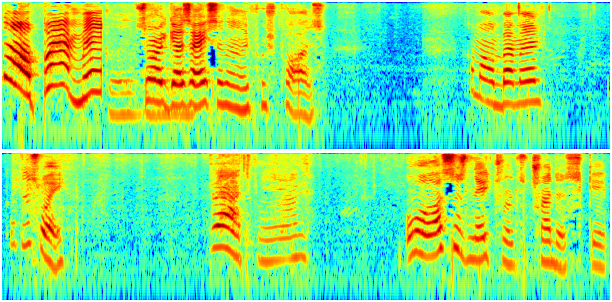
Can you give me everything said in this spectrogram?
No, Batman! Sorry, guys, I accidentally pushed pause. Come on, Batman. Go this way. Batman. Oh, that's his nature to try to escape.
